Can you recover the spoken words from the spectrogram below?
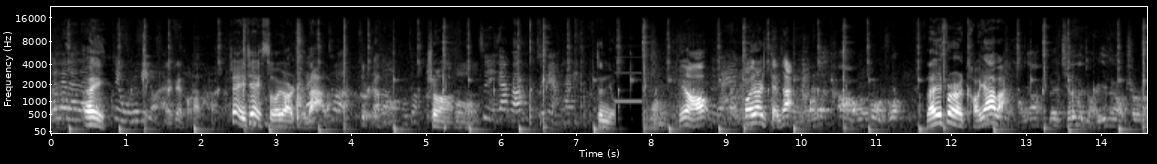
来来来来，哎，这好吃，这这四合院挺大的，自个儿家房。是吗？哦，自己家房随便开。真牛！您好，包间点菜，好的，看好了跟我说。来一份烤鸭吧。烤鸭，那茄子卷一定要吃的，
